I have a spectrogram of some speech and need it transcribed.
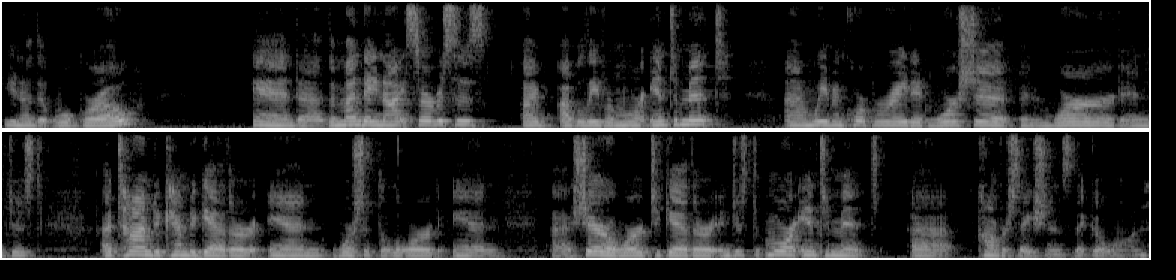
you know that we'll grow. And uh, the Monday night services, I, I believe, are more intimate. Um, we've incorporated worship and word and just a time to come together and worship the Lord and uh, share a word together and just more intimate uh, conversations that go on.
